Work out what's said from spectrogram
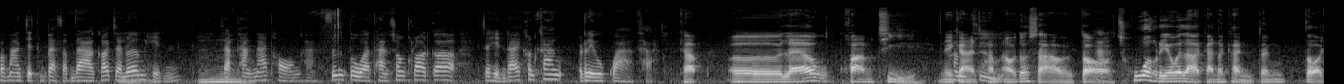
ประมาณ 7-8 สัปดาห์ก็จะเริ่มเห็นจากทางหน้าท้องค่ะ ซึ่งตัวทางช่องคลอดก็จะเห็นได้ค่อนข้างเร็วกว่าค่ะครับเออแล้วความถี่ในการความถี่ทำอัลตราซาวด์ต่อค่ะช่วงระยะเวลาการตั้งครรภ์ตั้งตลอด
